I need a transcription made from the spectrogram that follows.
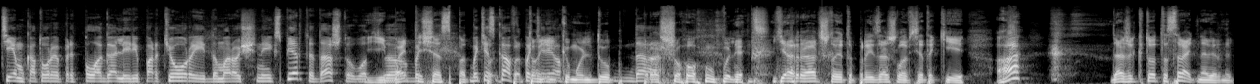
тем, которые предполагали репортеры и доморощенные эксперты, да, что вот... э, Ебать ты бат- сейчас по, батискаф по- по потерял. тоненькому льду Да. прошел, блядь. Я рад, что это произошло. Все такие, а? Даже кто-то срать, наверное,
